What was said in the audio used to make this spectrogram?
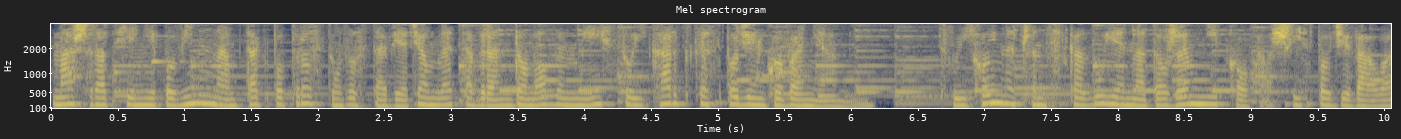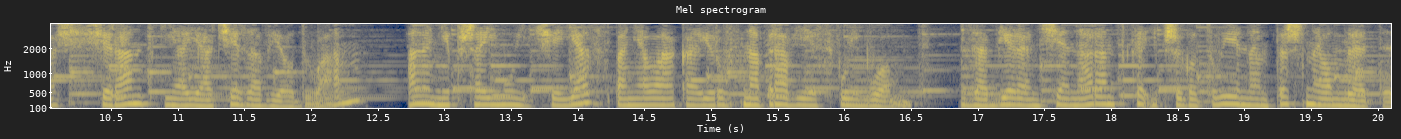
Masz rację, nie powinnam tak po prostu zostawiać omleta w randomowym miejscu i kartkę z podziękowaniami. Twój hojny czyn wskazuje na to, że mnie kochasz i spodziewałaś się randki, a ja cię zawiodłam? Ale nie przejmuj się, ja wspaniała Kairus naprawię swój błąd. Zabieram cię na randkę i przygotuję nam pyszne omlety.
